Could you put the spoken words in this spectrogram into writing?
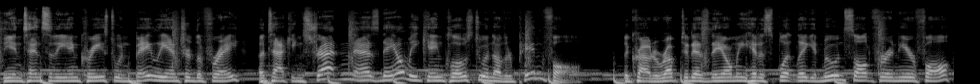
The intensity increased when Bayley entered the fray, attacking Stratton as Naomi came close to another pinfall. The crowd erupted as Naomi hit a split-legged moonsault for a near fall,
